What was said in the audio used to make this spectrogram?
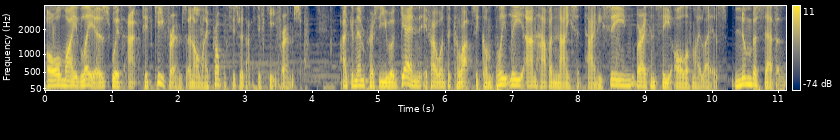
all my layers with active keyframes and all my properties with active keyframes. I can then press U again if I want to collapse it completely and have a nice tidy scene where I can see all of my layers. Number 7.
